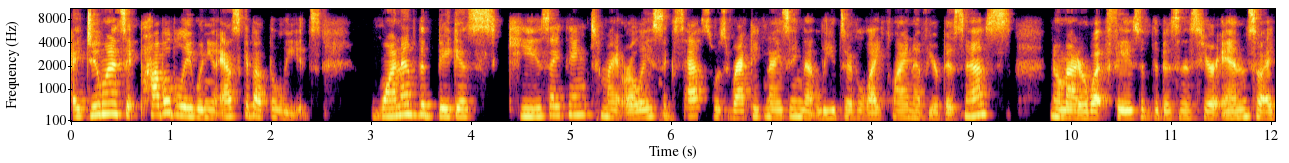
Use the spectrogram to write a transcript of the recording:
I do want to say, probably when you ask about the leads, one of the biggest keys, I think, to my early hmm. success was recognizing that leads are the lifeline of your business, no matter what phase of the business you're in. So I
